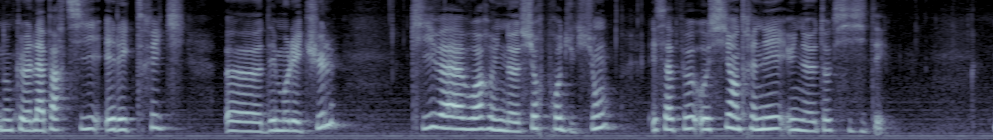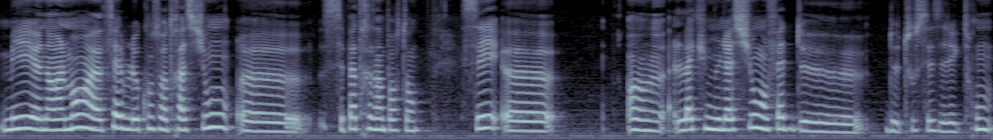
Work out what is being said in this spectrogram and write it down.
donc euh, la partie électrique euh, des molécules, qui va avoir une surproduction et ça peut aussi entraîner une toxicité. Mais euh, normalement, à faible concentration, euh, c'est pas très important. C'est euh, l'accumulation en fait de, tous ces électrons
